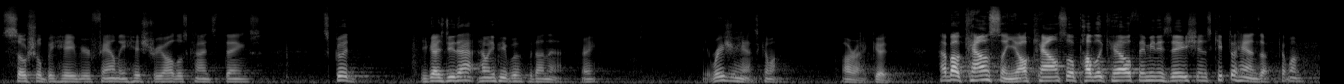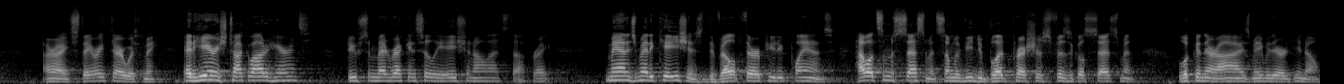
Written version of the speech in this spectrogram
social behavior, family history, all those kinds of things. It's good. You guys do that? How many people have done that, right? Raise your hands, come on. All right, good. How about counseling? Y'all counsel, public health, immunizations? Keep the hands up, come on. All right, stay right there with me. Adherence, you talk about adherence? Do some med reconciliation, all that stuff, right? manage medications, develop therapeutic plans. How about some assessments? Some of you do blood pressures, physical assessment, look in their eyes, maybe they're, you know.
